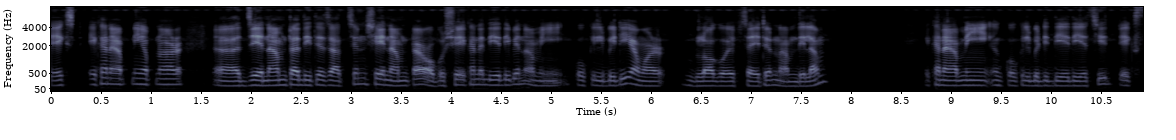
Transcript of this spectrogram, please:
টেক্সট এখানে আপনি আপনার যে নামটা দিতে চাচ্ছেন, সেই নামটা অবশ্যই এখানে দিয়ে দিবেন। আমি কোকিল বিডি, আমার ব্লগ ওয়েবসাইটের নাম দিলাম। এখানে আমি কোকিল বিডি দিয়ে দিয়েছি। টেক্সট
